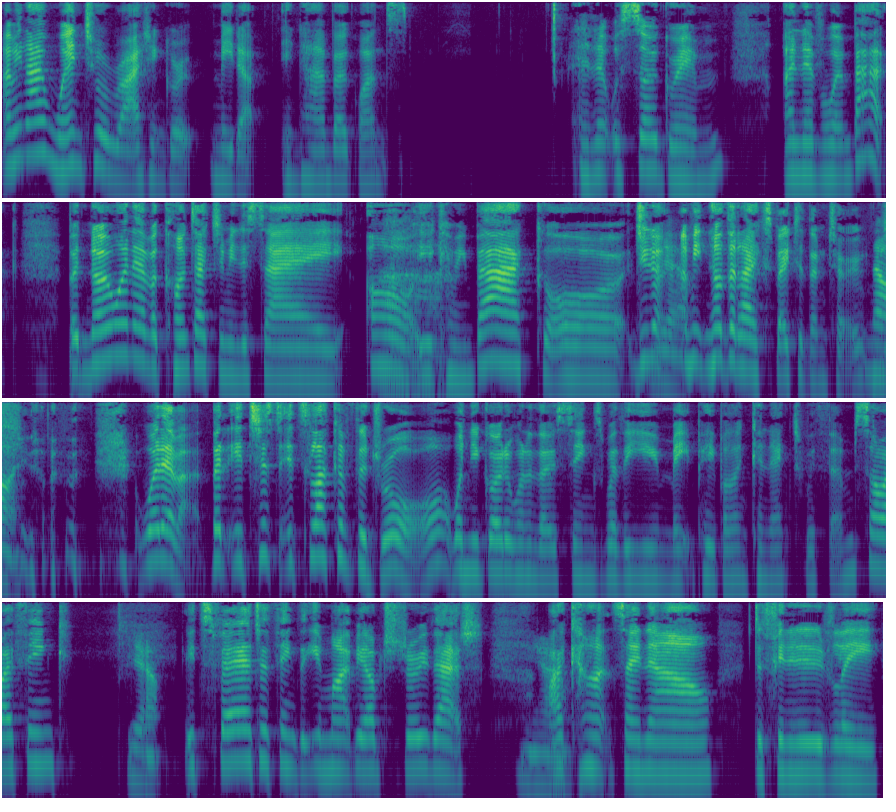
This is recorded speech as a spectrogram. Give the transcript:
I mean, I went to a writing group meetup in Hamburg once and it was so grim. I never went back. But no one ever contacted me to say, "Oh, are you coming back?" Or do you know? Ah. Yeah. I mean, not that I expected them to. No. you know, whatever. But it's just it's luck of the draw when you go to one of those things, whether you meet people and connect with them. So I think Yeah. it's fair to think that you might be able to do that. Yeah. I can't say now definitively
